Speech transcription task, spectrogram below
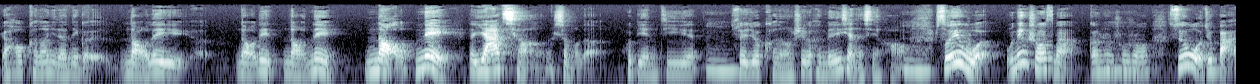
然后可能你的那个脑内、呃脑内、脑内、脑内的压强什么的会变低，嗯所以就可能是一个很危险的信号。所以我我那个时候吧，刚上初中，所以我就把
